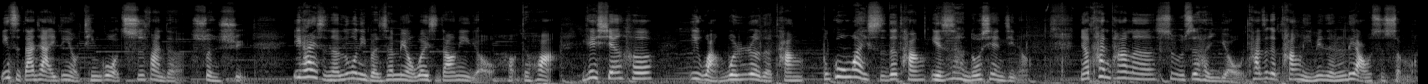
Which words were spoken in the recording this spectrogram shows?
因此大家一定有听过吃饭的顺序。一开始呢，如果你本身没有胃食道逆流好的话，你可以先喝。一碗温热的汤，不过外食的汤也是很多陷阱哦。你要看它呢是不是很油，它这个汤里面的料是什么。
